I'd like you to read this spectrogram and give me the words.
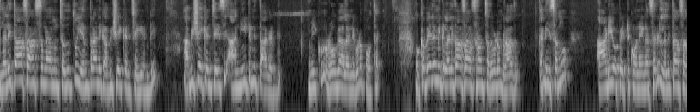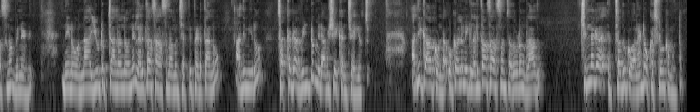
లలితా సహస్రనామం చదువుతూ యంత్రానికి అభిషేకం చేయండి. అభిషేకం చేసి ఆ నీటిని తాగండి. మీకు రోగాలన్నీ కూడా పోతాయి. ఒకవేళ మీకు లలితా సహస్రం చదవడం రాదు. కనీసము ఆడియో పెట్టుకొనైనా సరే లలితా సహస్రం వినండి. నేను నా యూట్యూబ్ ఛానల్లోనే లలితా సహస్రనామం చెప్పి పెడతాను. అది మీరు చక్కగా వింటూ మీరు అభిషేకం చేయొచ్చు. అది కాకుండా ఒకవేళ మీకు లలితా శాస్త్రం చదవడం రాదు చిన్నగా చదువుకోవాలంటే ఒక శ్లోకం ఉంటుంది.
